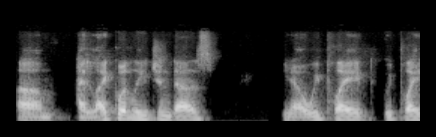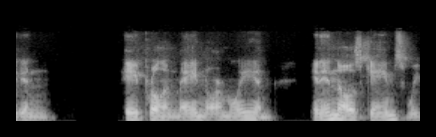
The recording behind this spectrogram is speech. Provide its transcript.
um, I like what Legion does. You know, we played, we played in April and May normally, and and in those games we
